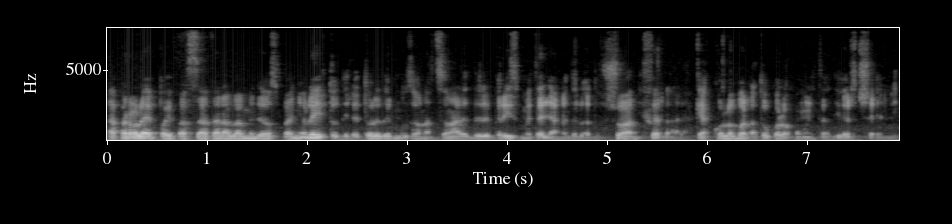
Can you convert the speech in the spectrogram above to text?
La parola è poi passata a Rav Spagnoletto, direttore del Museo Nazionale dell'Ebraismo Italiano e della Shoah di Ferrara, che ha collaborato con la comunità di Vercelli,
